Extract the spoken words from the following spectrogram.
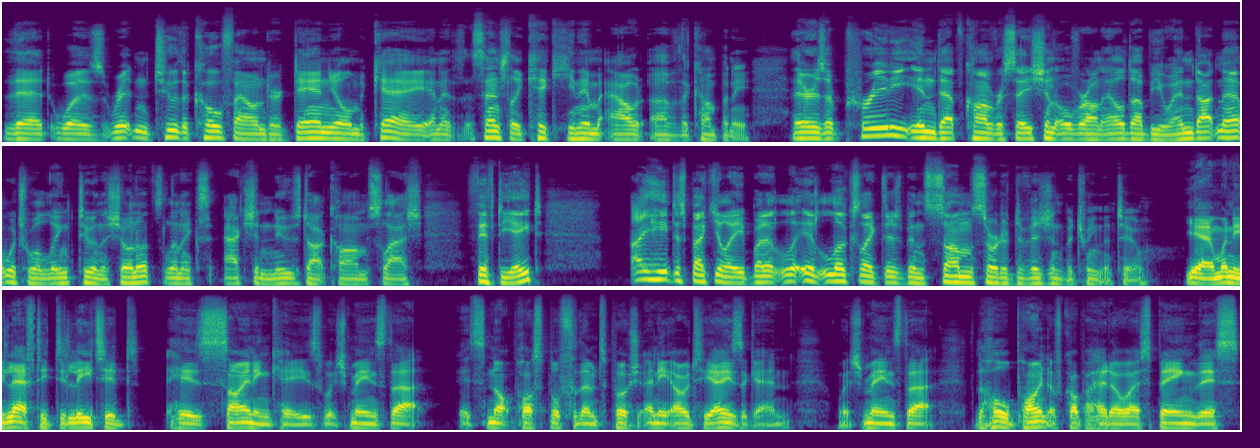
that was written to the co-founder Daniel Micay, and it's essentially kicking him out of the company. There is a pretty in-depth conversation over on lwn.net, which we'll link to in the show notes, linuxactionnews.com slash 58. I hate to speculate, but it, it looks like there's been some sort of division between the two. Yeah, and when he left, he deleted his signing keys, which means that it's not possible for them to push any OTAs again, which means that the whole point of Copperhead OS being this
